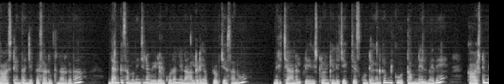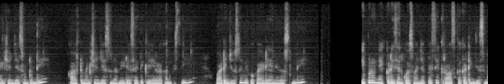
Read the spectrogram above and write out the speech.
కాస్ట్ ఎంత అని చెప్పేసి అడుగుతున్నారు కదా. దానికి సంబంధించిన వీడియోలు కూడా నేను ఆల్రెడీ అప్లోడ్ చేశాను. మీరు ఛానల్ ప్లేలిస్ట్లోనికి వెళ్ళి చెక్ చేసుకుంటే కనుక మీకు తమ్నేల్ మీదే కాస్ట్ మెన్షన్ చేసి ఉంటుంది. కాస్ట్ మెన్షన్ చేస్తున్న వీడియోస్ అయితే క్లియర్గా కనిపిస్తాయి. వాటిని చూస్తే మీకు ఒక ఐడియా అనేది వస్తుంది. ఇప్పుడు నెక్ డిజైన్ కోసం అని చెప్పేసి క్రాస్గా కటింగ్ చేసిన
